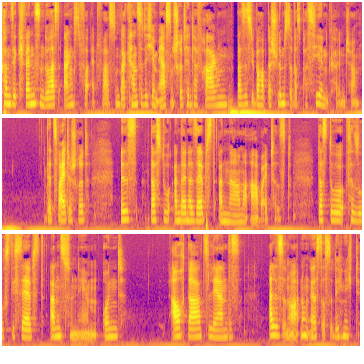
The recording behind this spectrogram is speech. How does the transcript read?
Konsequenzen, du hast Angst vor etwas und da kannst du dich im ersten Schritt hinterfragen, was ist überhaupt das Schlimmste, was passieren könnte. Der zweite Schritt ist, dass du an deiner Selbstannahme arbeitest, dass du versuchst, dich selbst anzunehmen und auch da zu lernen, dass alles in Ordnung ist, dass du dich nicht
